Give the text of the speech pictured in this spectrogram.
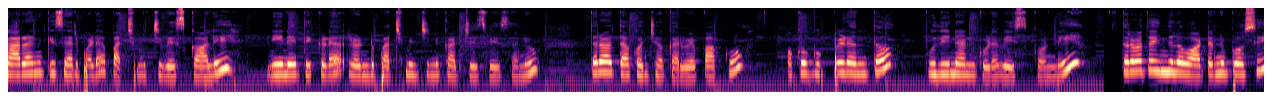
కారానికి సరిపడా పచ్చిమిర్చి వేసుకోవాలి. నేనైతే ఇక్కడ రెండు పచ్చిమిర్చిని కట్ చేసి వేసాను తర్వాత కొంచెం కరివేపాకు ఒక గుప్పెడంతో పుదీనాను కూడా వేసుకోండి. తర్వాత ఇందులో వాటర్ని పోసి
